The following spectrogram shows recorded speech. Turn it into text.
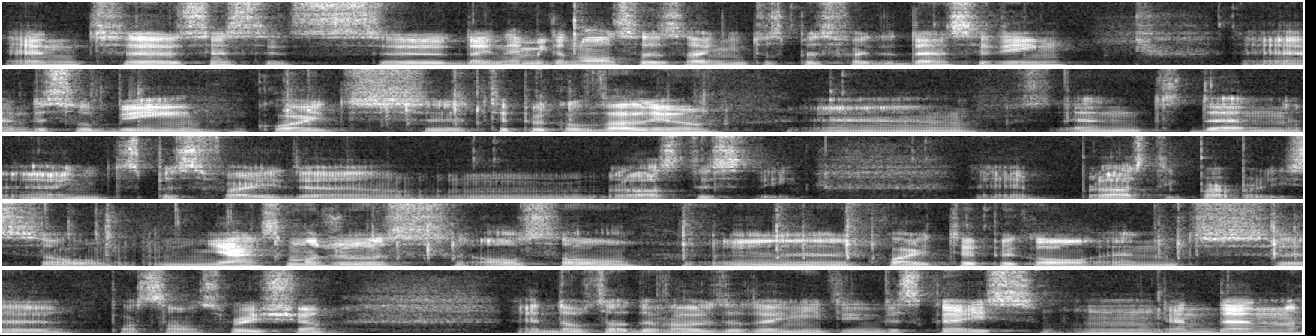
And since it's dynamic analysis, I need to specify the density. And this will be quite typical value. and then I need to specify the um, elasticity. Uh, elastic properties. So Young's modulus also uh, quite typical and uh, Poisson's ratio and those are the values that I need in this case. Mm, and then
